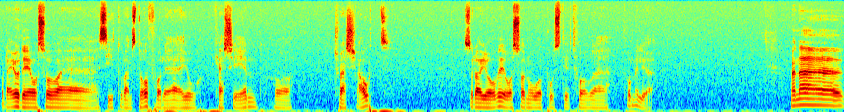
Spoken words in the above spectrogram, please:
Og det er jo det også eh, Sito-event står for. Det er jo cash in og trash out. Så da gjør vi også noe positivt for, eh, for miljøet. Men eh,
